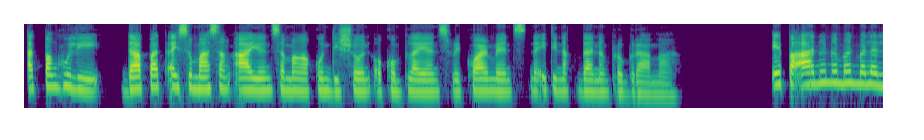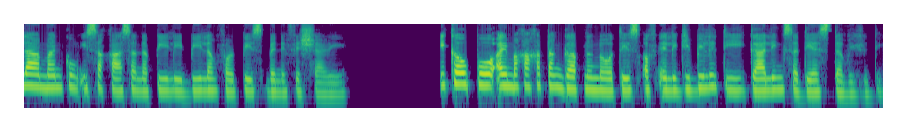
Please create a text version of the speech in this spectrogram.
At panghuli, dapat ay sumasang-ayon sa mga kondisyon o compliance requirements na itinakda ng programa. E paano naman malalaman kung isa ka sa napili bilang 4-piece beneficiary? Ikaw po ay makakatanggap ng Notice of Eligibility galing sa DSWD.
